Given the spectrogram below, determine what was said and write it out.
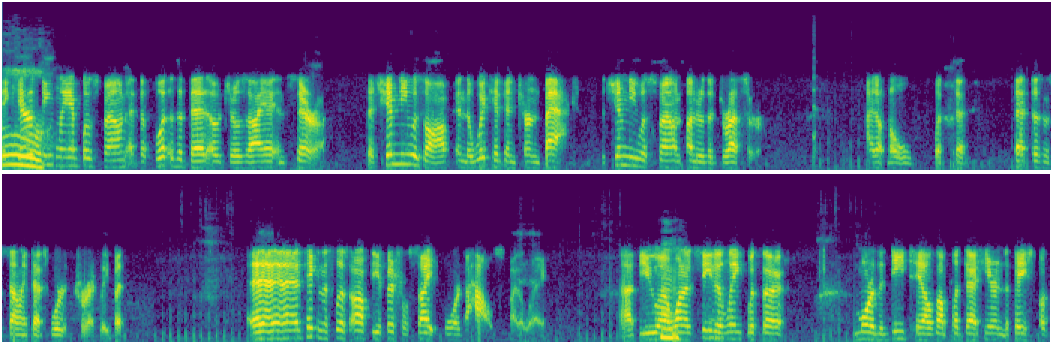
A Ooh. kerosene lamp was found at the foot of the bed of Josiah and Sarah. The chimney was off and the wick had been turned back. The chimney was found under the dresser. I don't know what that that doesn't sound like that's worded correctly, but and I'm taking this list off the official site for the house, by the way. Uh, if you uh, Hmm. want to see the link with the more of the details, I'll put that here in the Facebook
